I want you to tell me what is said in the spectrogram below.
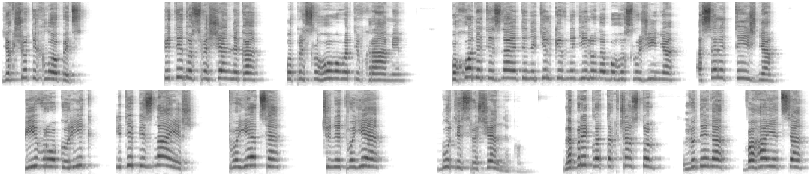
якщо ти хлопець, піти до священника, поприслуговувати в храмі, походити, знаєте, не тільки в неділю на богослужіння, а серед тижня, півроку, рік, і ти пізнаєш, твоє це чи не твоє бути священником. Наприклад, так часто людина вагається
